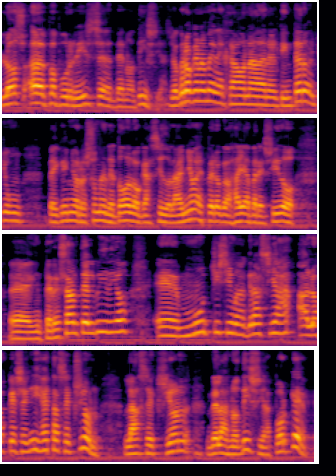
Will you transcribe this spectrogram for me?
los uh, popurris de noticias. Yo creo que no me he dejado nada en el tintero, he hecho un pequeño resumen de todo lo que ha sido el año. Espero que os haya parecido eh, interesante el vídeo. Eh, muchísimas gracias a los que seguís esta sección, la sección de las noticias. ¿Por qué?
